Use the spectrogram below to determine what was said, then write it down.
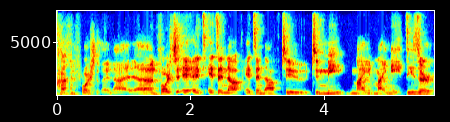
unfortunately not. Uh, unfortunately, it's it's enough. It's enough to to meet my my needs. These are,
